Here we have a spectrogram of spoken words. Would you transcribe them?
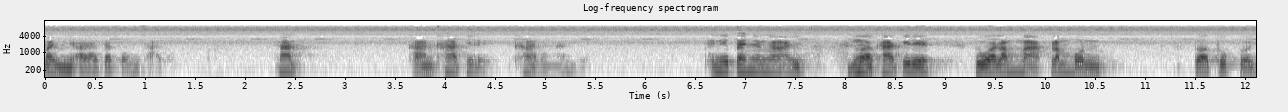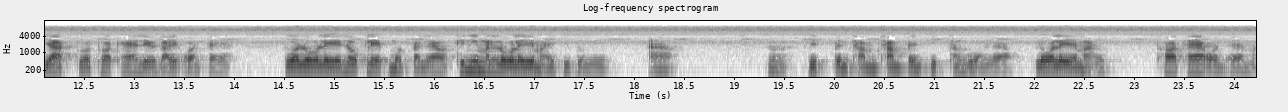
ไม่มีอะไรจะสงสัยนั่นการฆ่ากิเลส ฆ่าอย่างนั้นเองทีนี้เป็นยังไง เมื่อฆ่ากิเลสตัวลำบากลำบน ตัวทุกข์ตัวยากตัวท้อแท้เหลวไหลอ่อนแอ ตัวโลเลโลกเลขหมดไปแล้ว ที่นี่มันโลเลไหมจิตดวงนี้อ้าวจิตเป็นธรรมธรรมเป็นจิตทั้งดวงแล้ว โลเลไหมท้อแท้อ่อนแอไหม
